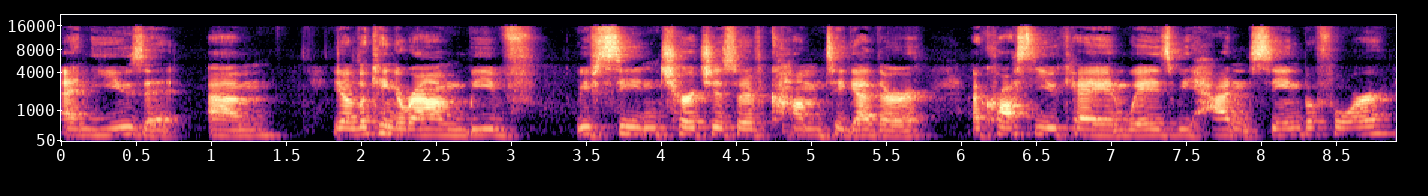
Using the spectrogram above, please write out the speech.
and use it. Um, you know, looking around, we've we've seen churches sort of come together across the UK in ways we hadn't seen before.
